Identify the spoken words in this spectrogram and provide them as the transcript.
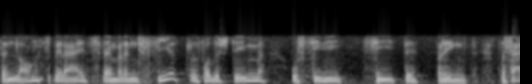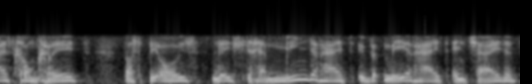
dann langt es bereits, wenn man ein Viertel von der Stimmen auf seine Seite bringt. Das heißt konkret, dass bei uns letztlich eine Minderheit über die Mehrheit entscheidet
